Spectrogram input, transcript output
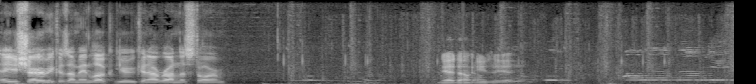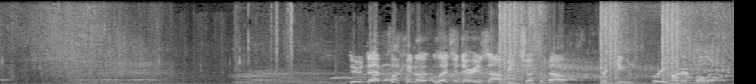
Are you sure? Because I mean, look, you can outrun the storm. Yeah, don't use it yet. Dude, that fucking uh, legendary zombie took about freaking 300 bullets.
